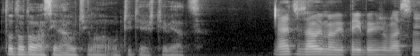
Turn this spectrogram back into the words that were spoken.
toto to asi naučilo určite ešte viac. A je to zaujímavý príbeh, že vlastne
